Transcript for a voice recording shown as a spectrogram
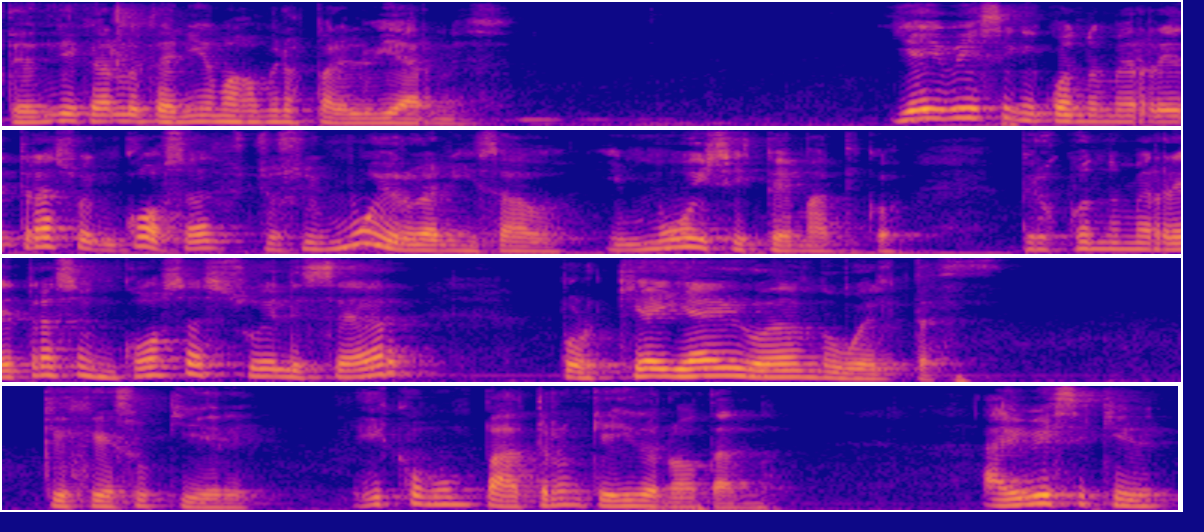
Tendría que haberlo tenido más o menos para el viernes. Y hay veces que cuando me retraso en cosas, yo soy muy organizado y muy sistemático, pero cuando me retraso en cosas suele ser porque hay algo dando vueltas que Jesús quiere. Es como un patrón que he ido notando. Hay veces que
